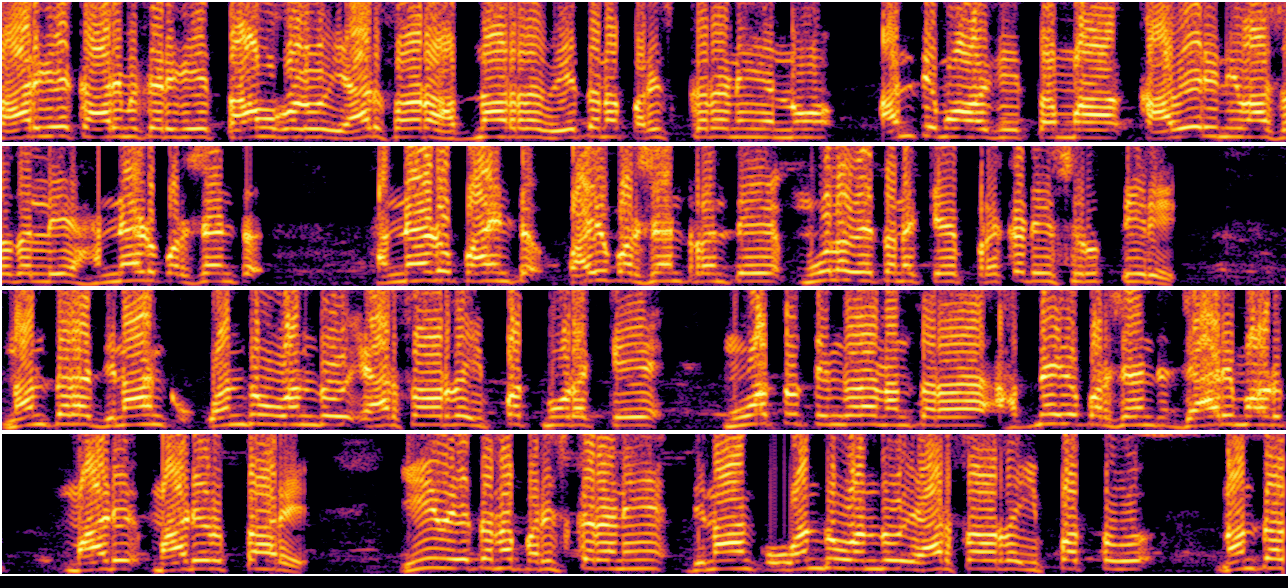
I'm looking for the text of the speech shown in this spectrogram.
ಸಾರಿಗೆ ಕಾರ್ಮಿಕರಿಗೆ ತಾವುಗಳು ಎರಡ್ ಸಾವಿರದ ಹದಿನಾರರ ವೇತನ ಪರಿಷ್ಕರಣೆಯನ್ನು ಅಂತಿಮವಾಗಿ ತಮ್ಮ ಕಾವೇರಿ ನಿವಾಸದಲ್ಲಿ ಹನ್ನೆರಡು ಪರ್ಸೆಂಟ್, ಹನ್ನೆರಡು ಪಾಯಿಂಟ್ ಫೈವ್ ಪರ್ಸೆಂಟ್ ರಂತೆ ಮೂಲ ವೇತನಕ್ಕೆ ಪ್ರಕಟಿಸಿರುತ್ತೀರಿ. ನಂತರ ದಿನಾಂಕ ಒಂದು ಒಂದು ಎರಡ್ ಸಾವಿರದ ಇಪ್ಪತ್ತ್ ಮೂರಕ್ಕೆ ಮೂವತ್ತು ತಿಂಗಳ ನಂತರ ಹದಿನೈದು ಪರ್ಸೆಂಟ್ ಜಾರಿ ಮಾಡು ಮಾಡಿ, ಮಾಡಿರುತ್ತಾರೆ. ಈ ವೇತನ ಪರಿಷ್ಕರಣೆ ದಿನಾಂಕ ಒಂದು ಒಂದು ಎರಡ್ ಸಾವಿರದ ಇಪ್ಪತ್ತು ನಂತರ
